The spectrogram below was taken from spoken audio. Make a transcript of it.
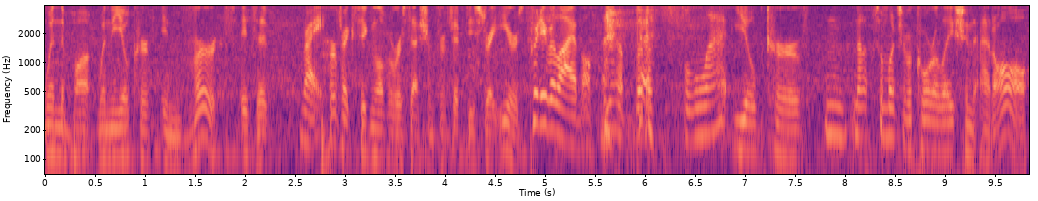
when the bond, when the yield curve inverts, it's a Right. Perfect signal of a recession for 50 straight years. Pretty reliable. Yeah, but a flat yield curve, mm, not so much of a correlation at all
